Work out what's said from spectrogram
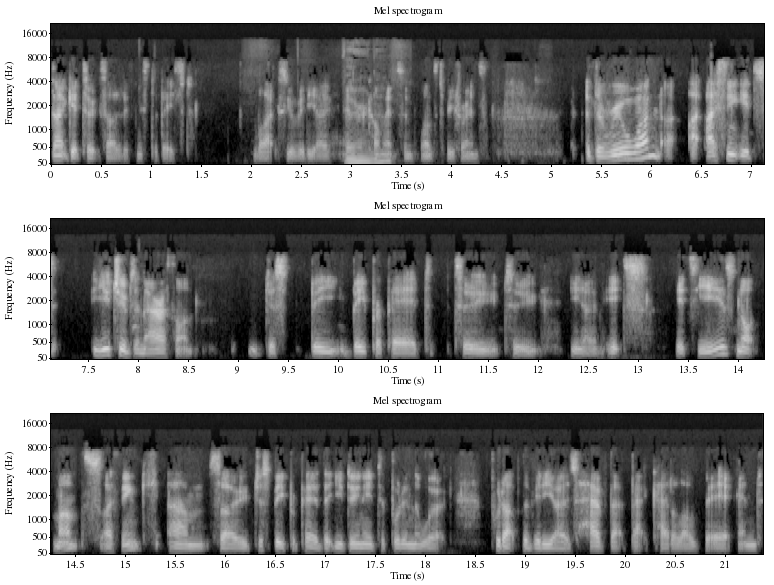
don't get too excited if Mr. Beast likes your video and Fair enough. comments and wants to be friends. The real one, I, I think it's YouTube's a marathon. Just be be prepared to to you know it's it's years, not months. I think um, so. Just be prepared that you do need to put in the work, put up the videos, have that back catalogue there, and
